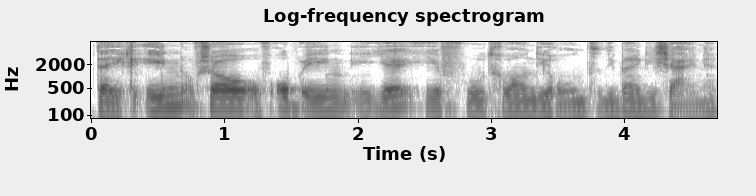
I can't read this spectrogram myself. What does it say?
tegenin of zo, of op in. Je, je voert gewoon die hond, die medicijnen.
